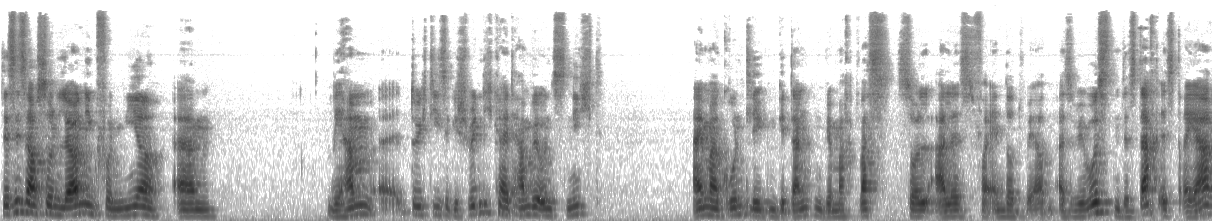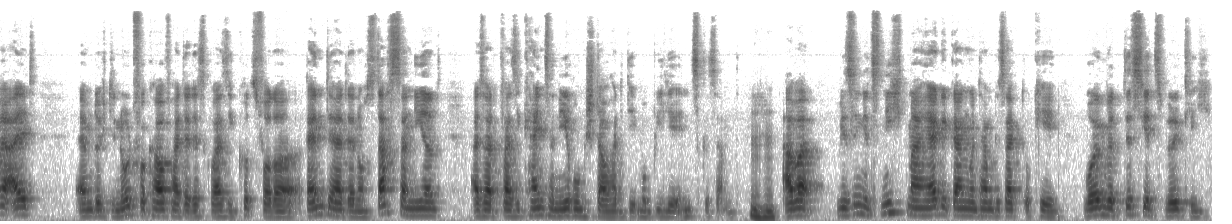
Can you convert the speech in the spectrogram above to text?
das ist auch so ein Learning von mir. Ähm, wir haben äh, durch diese Geschwindigkeit haben wir uns nicht einmal grundlegend Gedanken gemacht, was soll alles verändert werden. Also wir wussten, das Dach ist drei Jahre alt. Ähm, durch den Notverkauf hat er das quasi kurz vor der Rente, hat er noch das Dach saniert. Also hat quasi keinen Sanierungsstau, hatte die Immobilie insgesamt. Mhm. Aber wir sind jetzt nicht mal hergegangen und haben gesagt, okay, wollen wir das jetzt wirklich,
